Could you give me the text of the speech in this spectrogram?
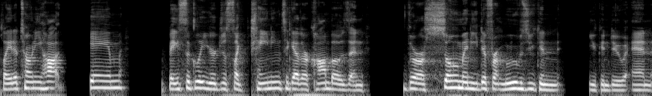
played a tony hawk game basically you're just like chaining together combos and there are so many different moves you can you can do and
